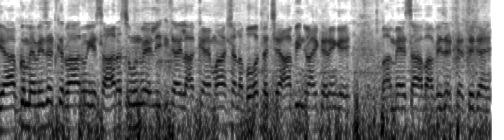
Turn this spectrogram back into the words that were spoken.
ये आपको मैं विज़िट करवा रहा हूँ, ये सारा सून वैली का इलाका है, माशाल्लाह बहुत अच्छा आप इंजॉय करेंगे। मैं साहब, आप विज़िट करते जाएँ।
